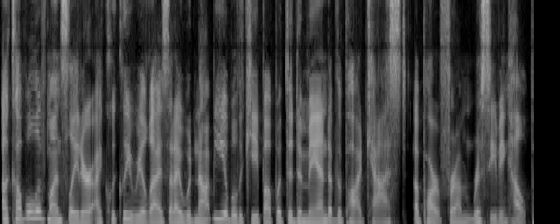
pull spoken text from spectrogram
a couple of months later, I quickly realized that I would not be able to keep up with the demand of the podcast apart from receiving help.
